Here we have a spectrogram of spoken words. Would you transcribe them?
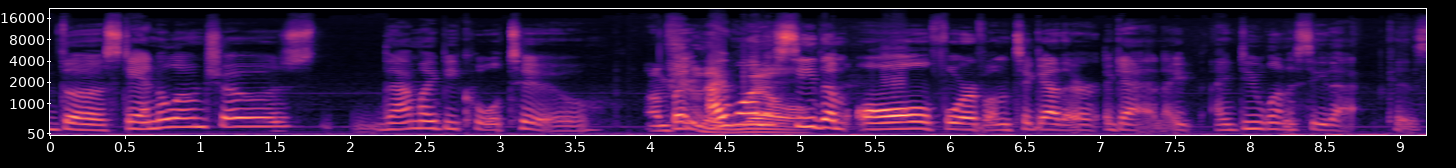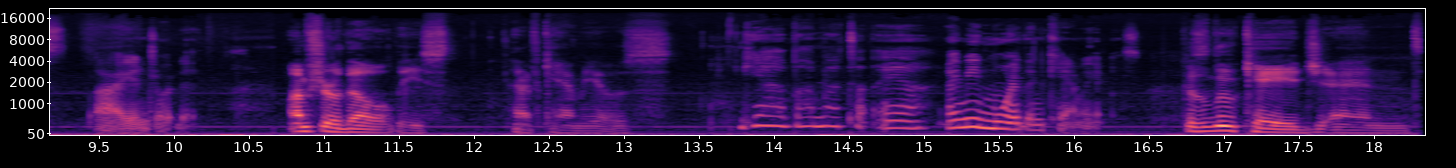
the standalone shows, that might be cool too. I'm But sure they I want to see them all four of them together again. I, I do want to see that because I enjoyed it. I'm sure they'll at least have cameos Yeah, but I'm not. T- yeah, I mean more than cameos. Because Luke Cage and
